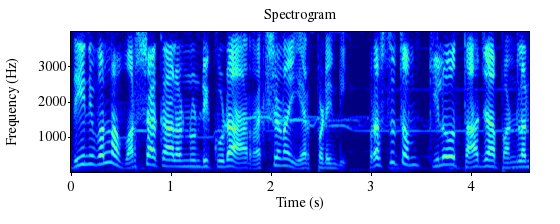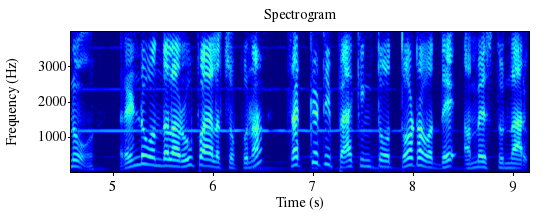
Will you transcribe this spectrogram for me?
దీనివల్ల వర్షాకాలం నుండి కూడా రక్షణ ఏర్పడింది. ప్రస్తుతం కిలో తాజా పండ్లను రెండు వందల రూపాయల చొప్పున చక్కటి ప్యాకింగ్తో తోట వద్దే అమ్మేస్తున్నారు.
